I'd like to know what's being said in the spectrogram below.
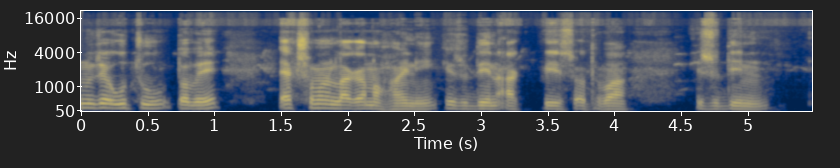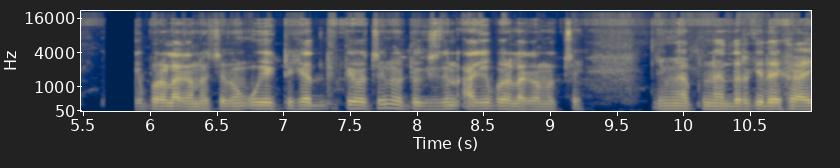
অনুযায়ী উঁচু, তবে এক সময় লাগানো হয়নি। কিছুদিন আগ পিস অথবা কিছুদিন পরে লাগানো হচ্ছে এবং ওই একটি ক্ষেত দেখতে পাচ্ছেন, ওইটা কিছুদিন আগে পরে লাগানো হচ্ছে। যেমন আপনাদেরকে দেখাই,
